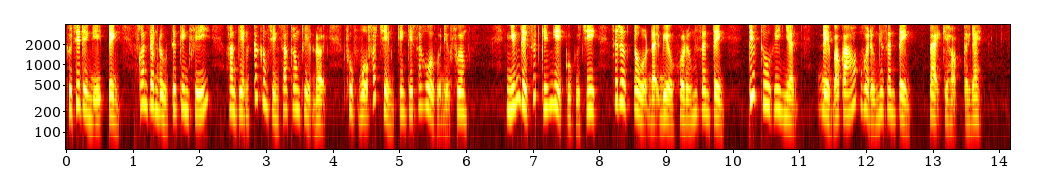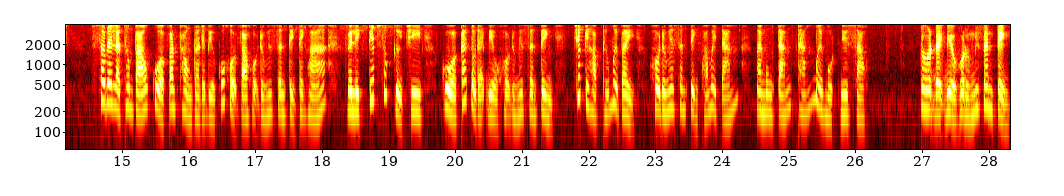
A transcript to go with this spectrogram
Cử tri đề nghị tỉnh quan tâm đầu tư kinh phí, hoàn thiện các công trình giao thông thủy lợi, phục vụ phát triển kinh tế xã hội của địa phương. Những đề xuất kiến nghị của cử tri sẽ được tổ đại biểu Hội đồng nhân dân tỉnh tiếp thu ghi nhận để báo cáo Hội đồng nhân dân tỉnh tại kỳ họp tới đây. Sau đây là thông báo của Văn phòng Đoàn đại biểu Quốc hội và Hội đồng nhân dân tỉnh Thanh Hóa về lịch tiếp xúc cử tri của các tổ đại biểu Hội đồng nhân dân tỉnh trước kỳ họp thứ 17 Hội đồng nhân dân tỉnh khóa 18 ngày 8 tháng 11 như sau. Tổ đại biểu Hội đồng nhân dân tỉnh,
